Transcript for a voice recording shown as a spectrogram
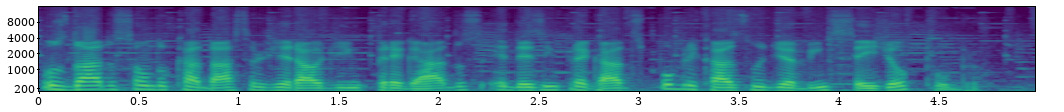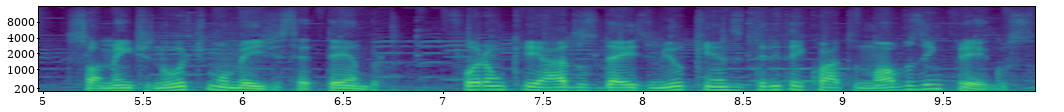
Os dados são do Cadastro Geral de Empregados e Desempregados publicados no dia 26 de outubro. Somente no último mês de setembro, foram criados 10.534 novos empregos,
